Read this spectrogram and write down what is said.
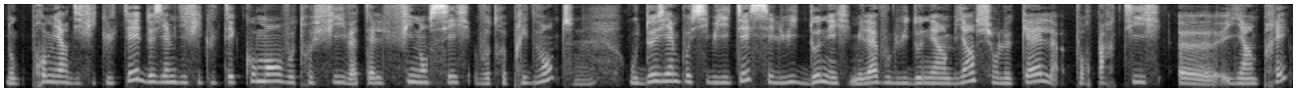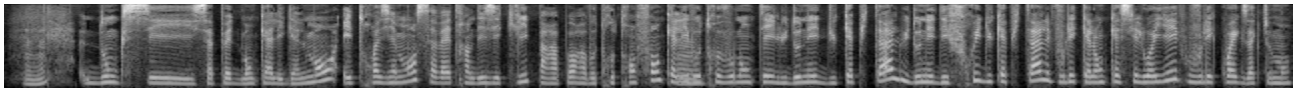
Donc, première difficulté. Deuxième difficulté, comment votre fille va-t-elle financer votre prix de vente? Mhm. Ou deuxième possibilité, c'est lui donner. Mais là, vous lui donnez un bien sur lequel, pour partie, il y a un prêt. Mhm. Donc c'est ça peut être bancal également. Et troisièmement, ça va être un déséquilibre par rapport à votre autre enfant. Quelle est Mhm. votre volonté? Lui donner du capital, lui donner des fruits du capital? Vous voulez qu'elle encaisse les loyers? Vous voulez quoi exactement?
